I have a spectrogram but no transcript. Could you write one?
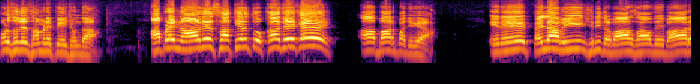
ਪੁਲਿਸ ਦੇ ਸਾਹਮਣੇ ਪੇਸ਼ ਹੁੰਦਾ। ਆਪਣੇ ਨਾਲ ਦੇ ਸਾਥੀਆਂ ਨੂੰ ਧੋਖਾ ਦੇ ਕੇ ਆ ਬਾਹਰ ਭੱਜ ਗਿਆ। ਇਹਨੇ ਪਹਿਲਾਂ ਵੀ ਸ੍ਰੀ ਦਰਬਾਰ ਸਾਹਿਬ ਦੇ ਬਾਹਰ,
